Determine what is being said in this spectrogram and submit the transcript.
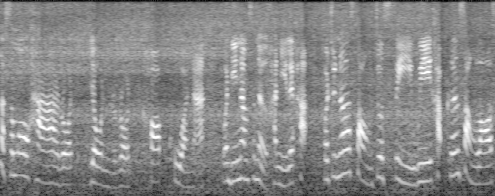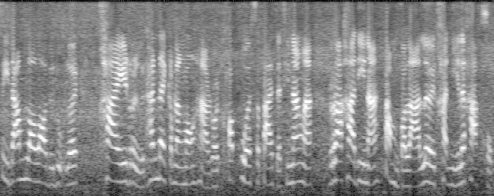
กับสมโอคารถยนต์รถครอบครัวนะ วันนี้นำเสนอคันนี้เลยค่ะ Fortuner 2.4V ขับเคลื่อน 2 ล้อ สีดำลอๆดุๆเลย ใครหรือท่านใดกำลังมองหารถครอบครัวสไตล์เจ็ดที่นั่งนะ ราคาดีนะ ต่ำกว่าล้านเลย คันนี้เลยค่ะครบ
